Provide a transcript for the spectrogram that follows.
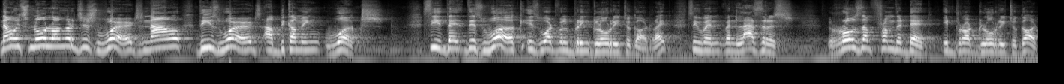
Now it's no longer just words, now these words are becoming works. See, this work is what will bring glory to God, right? See, when, when Lazarus rose up from the dead, it brought glory to God.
